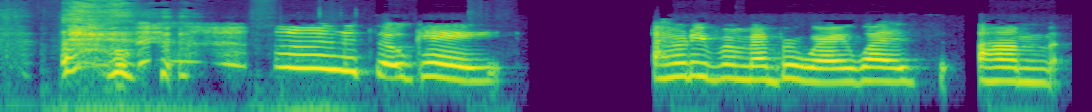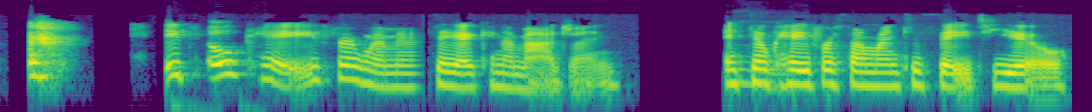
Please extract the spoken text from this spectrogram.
oh, it's okay. I don't even remember where I was. Um, it's okay for women to say, I can imagine. It's Mhm. okay for someone to say to you,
